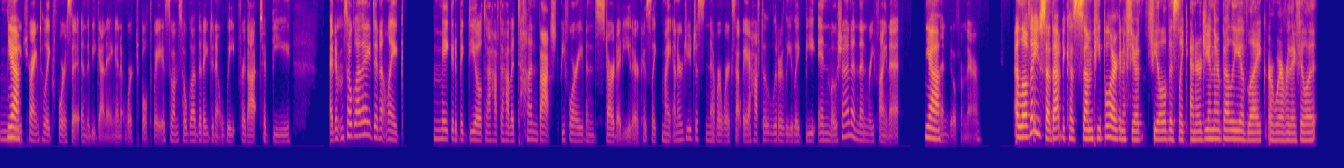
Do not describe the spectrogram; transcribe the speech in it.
me yeah. trying to like force it in the beginning and it worked both ways. So I'm so glad that I didn't wait for that to be I didn't I'm so glad that I didn't like make it a big deal to have to have a ton batched before I even started either cuz like my energy just never works that way. I have to literally like be in motion and then refine it. Yeah. And go from there. I love that you said that because some people are going to feel feel this like energy in their belly of like or wherever they feel it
